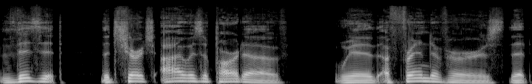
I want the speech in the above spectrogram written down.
visit the church I was a part of with a friend of hers that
